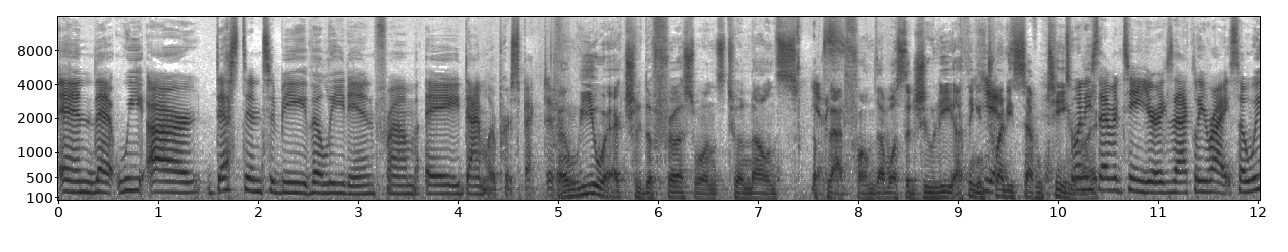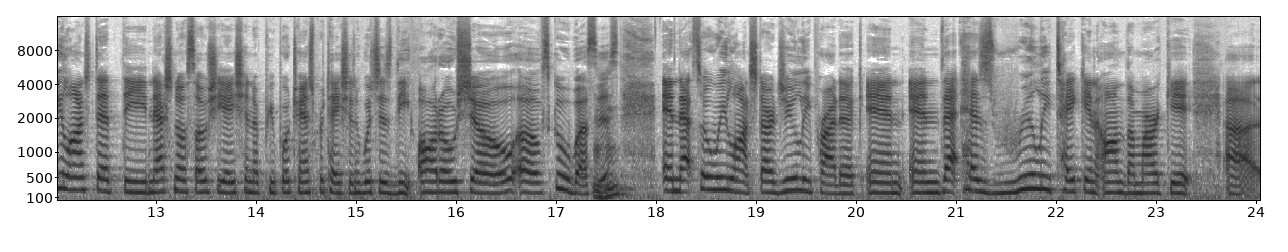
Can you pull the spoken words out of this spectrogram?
and that we are destined to be the lead in from a Daimler perspective. And we were actually the first ones to announce the yes. platform. That was the Jouley, I think, in yes. 2017. 2017, right? you're exactly right. So we launched at the National Association of Pupil Transportation, which is the auto show of school buses, mm-hmm. and that's where we launched our Jouley product, and and that has really taken on the market. Uh,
